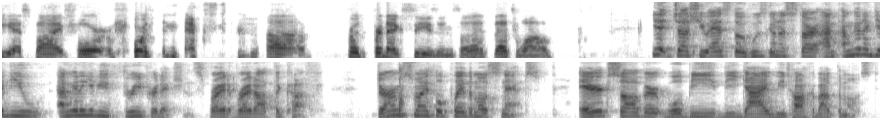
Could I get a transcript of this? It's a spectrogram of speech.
PS5 for for the next uh for for next season. So that's that's wild. Yeah, Josh, you asked though who's gonna start. I'm I'm gonna give you I'm gonna give you three predictions right right off the cuff. Durham Smythe will play the most snaps. Eric Saubert will be the guy we talk about the most.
